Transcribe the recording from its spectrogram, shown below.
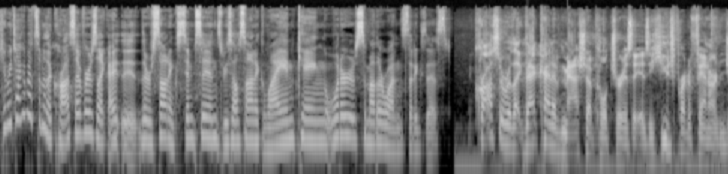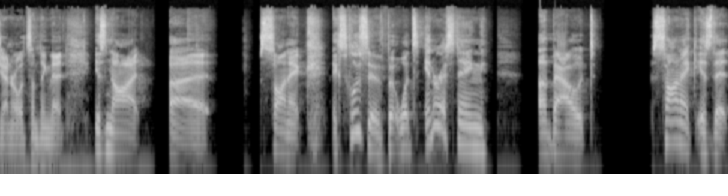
Can we talk about some of the crossovers? Like, I, uh, there's Sonic Simpsons. We saw Sonic Lion King. What are some other ones that exist? Crossover like that kind of mashup culture is a, is a huge part of fan art in general. It's something that is not uh, Sonic exclusive, but what's interesting about Sonic is that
